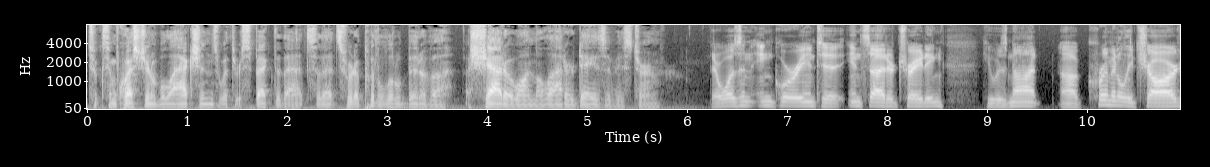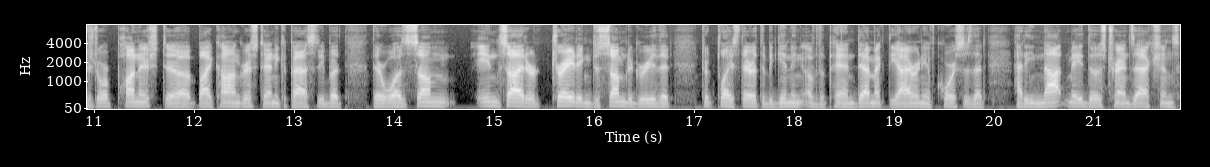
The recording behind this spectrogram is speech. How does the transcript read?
took some questionable actions with respect to that. So that sort of put a little bit of a, a shadow on the latter days of his term. There was an inquiry into insider trading. He was not uh, criminally charged or punished uh, by Congress to any capacity, but there was some insider trading to some degree that took place there at the beginning of the pandemic. The irony, of course, is that had he not made those transactions,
